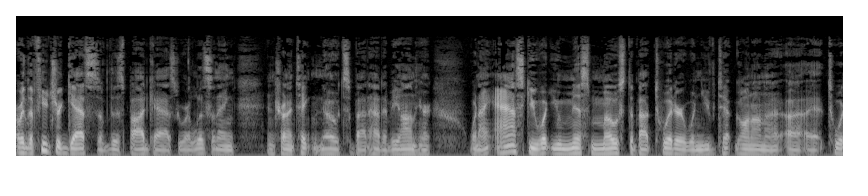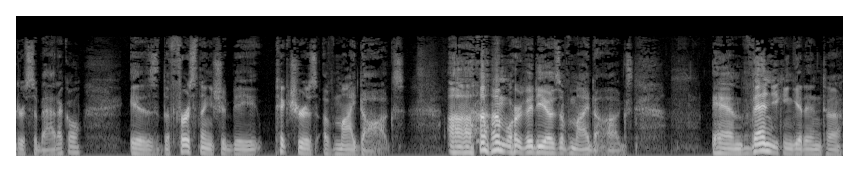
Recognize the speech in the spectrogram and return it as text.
or the future guests of this podcast who are listening and trying to take notes about how to be on here. When I ask you what you miss most about Twitter when you've t- gone on a, a, a Twitter sabbatical, is the first thing should be pictures of my dogs um, or videos of my dogs, and then you can get into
